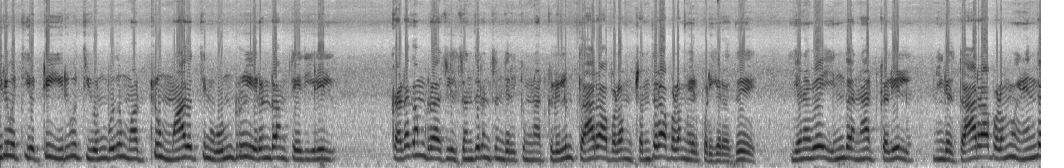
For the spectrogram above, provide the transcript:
இருபத்தி எட்டு இருபத்தி ஒன்பது மற்றும் மாதத்தின் ஒன்று இரண்டாம் தேதிகளில் கடகம் ராசியில் சந்திரன் சஞ்சரிக்கும் நாட்களிலும் தாராபலம் சந்திராபலம் ஏற்படுகிறது. எனவே இந்த நாட்களில் நீங்கள் தாராபலமும் இணைந்த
